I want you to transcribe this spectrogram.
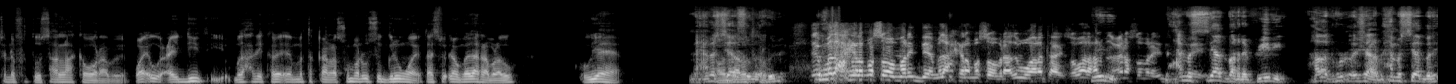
janna firduus allah ka waraabayo waa uu caydiid iyo madaxdii kale ee mataqaana sumar u soo gelin waayo taas inaan gadaa rabaa adigu hooyaha maxamed oo siyaad daaro soo tago. marin dee madax kale ma soo marin dee madax kale ma soo marin adigu waalan tahay soo marin maxamed siyaad barre fiiri hadalka run ishaar maxamed siyaad barre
